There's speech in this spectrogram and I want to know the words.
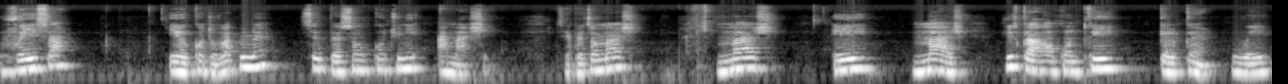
Vous voyez ça? Et quand on va plus loin, cette personne continue à marcher. Cette personne marche, marche et marche jusqu'à rencontrer quelqu'un. Vous voyez?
